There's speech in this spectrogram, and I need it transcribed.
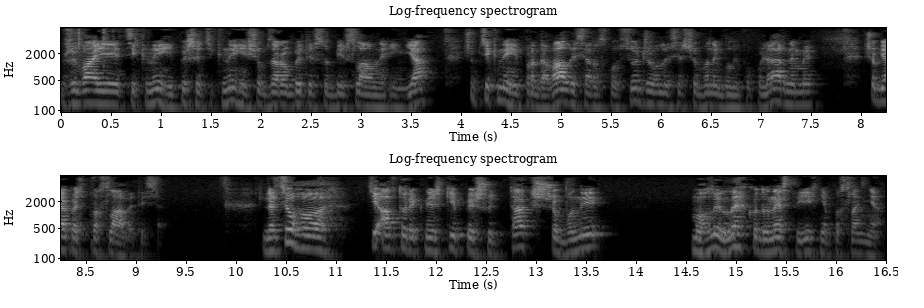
вживає ці книги, пише ці книги, щоб заробити собі славне ім'я, щоб ці книги продавалися, розповсюджувалися, щоб вони були популярними, щоб якось прославитися. Для цього ті автори книжки пишуть так, щоб вони могли легко донести їхнє послання.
